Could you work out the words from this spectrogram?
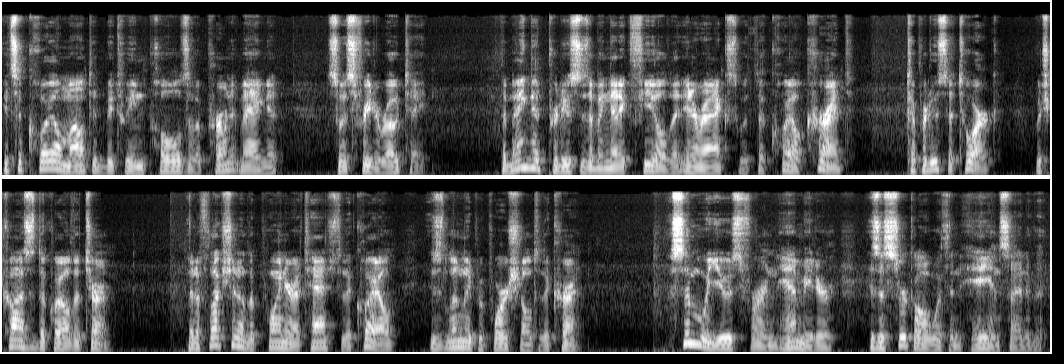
It's a coil mounted between poles of a permanent magnet so it's free to rotate. The magnet produces a magnetic field that interacts with the coil current to produce a torque, which causes the coil to turn. The deflection of the pointer attached to the coil is linearly proportional to the current. The symbol we use for an ammeter is a circle with an A inside of it.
